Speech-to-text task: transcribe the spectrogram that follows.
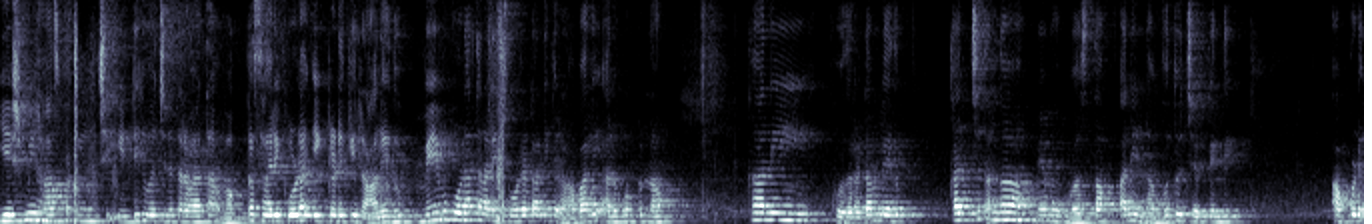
యష్మి హాస్పిటల్ నుంచి ఇంటికి వచ్చిన తర్వాత ఒక్కసారి కూడా ఇక్కడికి రాలేదు. మేము కూడా తనని చూడటానికి రావాలి అనుకుంటున్నాం. కానీ కుదరటం లేదు. ఖచ్చితంగా మేము వస్తాం అని నవ్వుతూ చెప్పింది. అప్పుడే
